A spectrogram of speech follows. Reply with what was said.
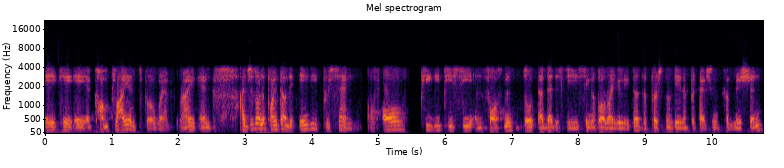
aka a compliance program, right? And I just want to point out that 80% of all PDPC enforcement, uh, that is the Singapore regulator, the Personal Data Protection Commission,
